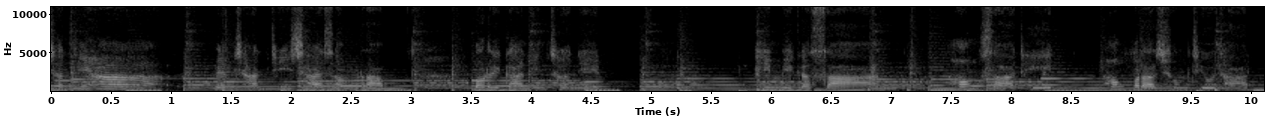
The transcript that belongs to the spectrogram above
ชั้นที่ 5 เป็นชั้นที่ใช้สำหรับ บริการอินเทอร์เน็ต พิมพ์เอกสาร ห้องสาธิต ห้องประชุมทิวทัศน์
